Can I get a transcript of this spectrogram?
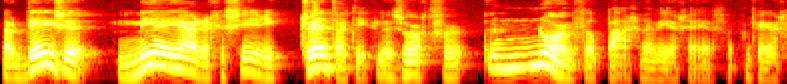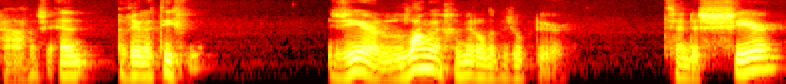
Nou, deze meerjarige serie trendartikelen zorgt voor enorm veel paginaweergaves en relatief zeer lange gemiddelde bezoekduur. Het zijn dus zeer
